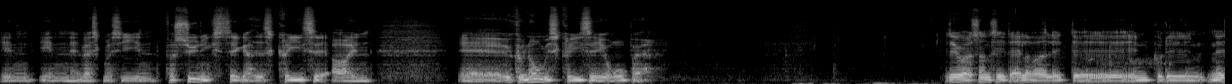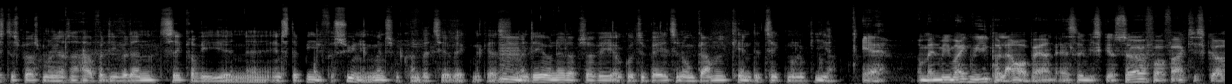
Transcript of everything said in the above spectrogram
en, en, hvad skal man sige, en forsyningssikkerhedskrise og en øh, økonomisk krise i Europa. Det var sådan set allerede lidt øh, inde på det næste spørgsmål, jeg så har, fordi hvordan sikrer vi en, øh, en stabil forsyning, mens vi konverterer væk med gas? Mm. Men det er jo netop så ved at gå tilbage til nogle gamle kendte teknologier. Ja, men vi må ikke hvile på laverbæren. Altså, vi skal sørge for faktisk at,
